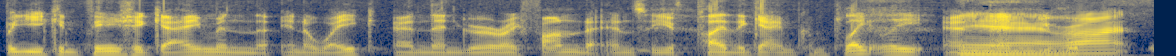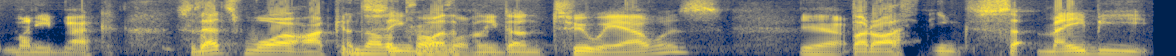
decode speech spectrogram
but you can finish a game in the, in a week and then you refund it, and so you've played the game completely and yeah, then you've right. money back. So that's why I can Another see why they've only done two hours. Yeah, But I think maybe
